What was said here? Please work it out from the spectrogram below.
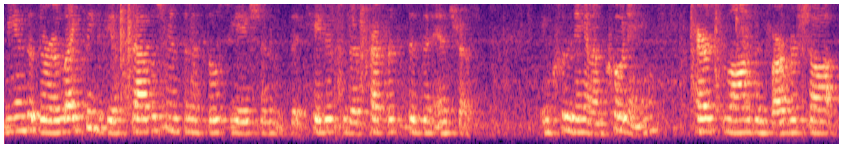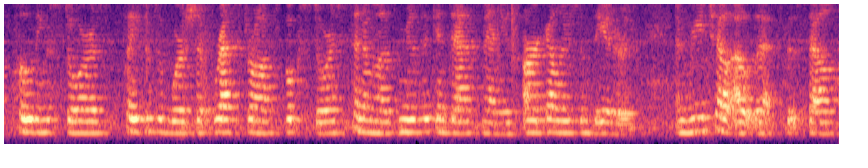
means that there are likely to be establishments and associations that cater to their preferences and interests, including, and I'm quoting, hair salons and barbershop, clothing stores, places of worship, restaurants, bookstores, cinemas, music and dance venues, art galleries and theaters, and retail outlets that sell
